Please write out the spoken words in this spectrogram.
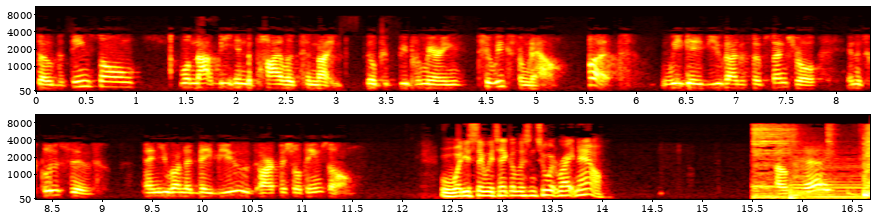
So the theme song will not be in the pilot tonight. It'll be premiering two weeks from now. But we gave you guys at Soap Central an exclusive, and you're going to debut our official theme song. Well, what do you say we take a listen to it right now? Okay.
